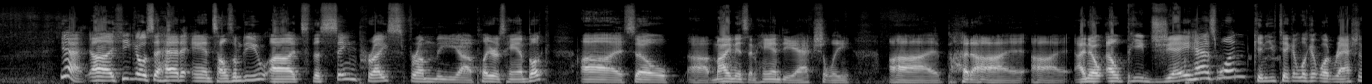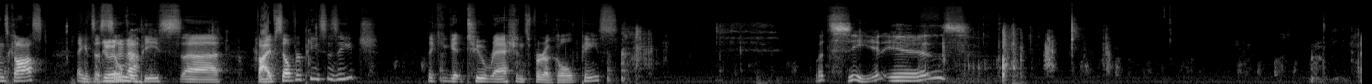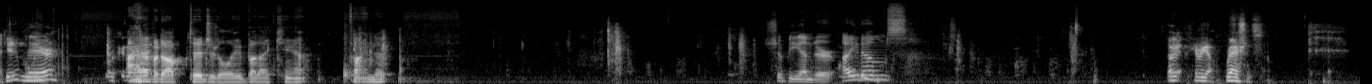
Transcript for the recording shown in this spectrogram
Yeah, uh, he goes ahead and sells them to you. Uh, it's the same price from the uh, player's handbook. Uh, so uh, mine isn't handy actually. Uh, but uh, uh, I know LPJ has one. Can you take a look at what rations cost? I think it's a Doing it silver now. piece, uh, five silver pieces each. I think you get two rations for a gold piece. Let's see. It is I do getting there. I have it up digitally, but I can't find it. Should be under items. Okay, here we go. Rations.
